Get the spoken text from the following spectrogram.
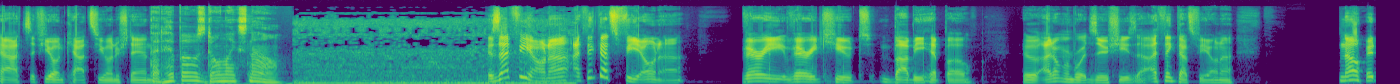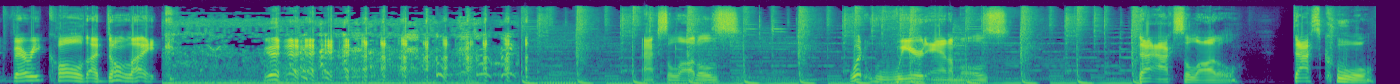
Cats. If you own cats, you understand. that hippos don't like snow. Is that Fiona? I think that's Fiona. Very, very cute Bobby Hippo. Who I don't remember what zoo she's at. I think that's Fiona. No, it's very cold. I don't like. Axolotls. What weird animals. That axolotl. That's cool.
